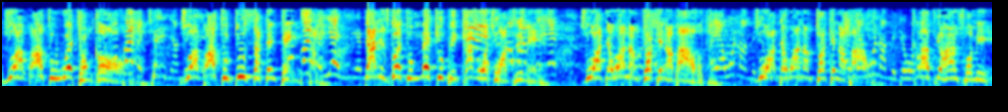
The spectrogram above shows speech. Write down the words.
You are about to wait on God. You are about to do certain things that is going to make you become what you are dreaming. You are the one I'm talking about. You are the one I'm talking about. Clap your hands for me.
